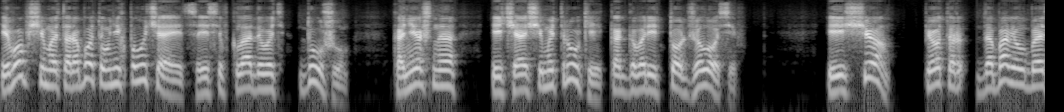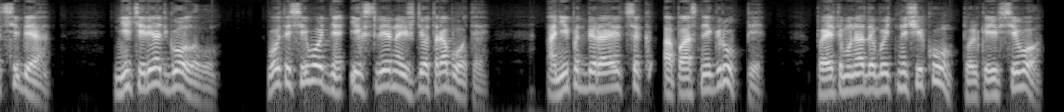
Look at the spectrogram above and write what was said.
И в общем эта работа у них получается, если вкладывать душу, конечно, и чаще мыть руки, как говорит тот же Лосев. И еще Петр добавил бы от себя, не терять голову. Вот и сегодня их с Леной ждет работа. Они подбираются к опасной группе, поэтому надо быть начеку, только и всего.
